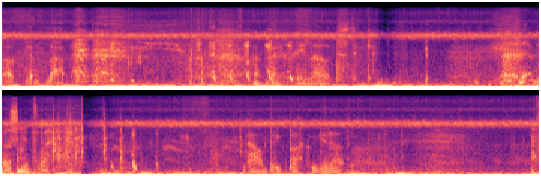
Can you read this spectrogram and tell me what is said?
Felt good about it. I better reload just in case. That musket's loud. Now a big buck will get up. I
